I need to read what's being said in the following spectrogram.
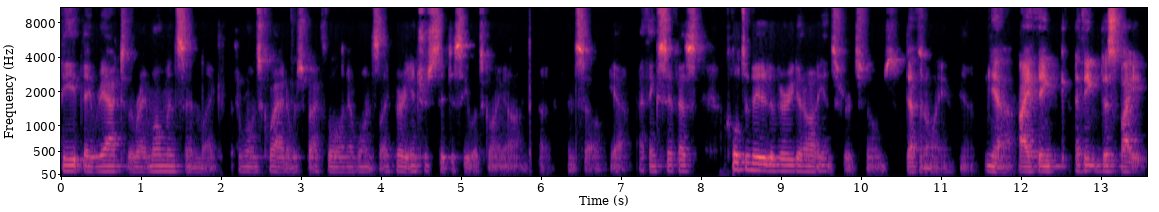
the, they react to the right moments and like everyone's quiet and respectful and everyone's like very interested to see what's going on. Uh, and so, yeah, I think SIFF has cultivated a very good audience for its films. definitely Yeah. yeah i think i think despite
